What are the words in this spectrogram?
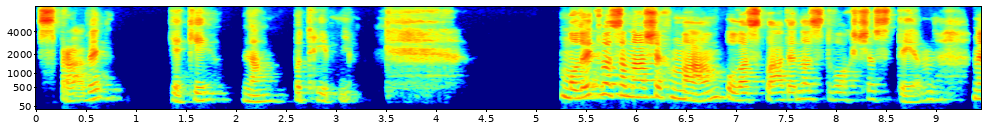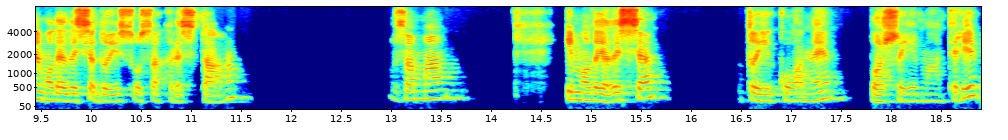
справи, які нам потрібні. Молитва за наших мам була складена з двох частин. Ми молилися до Ісуса Христа за мам і молилися до ікони Божої Матері,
